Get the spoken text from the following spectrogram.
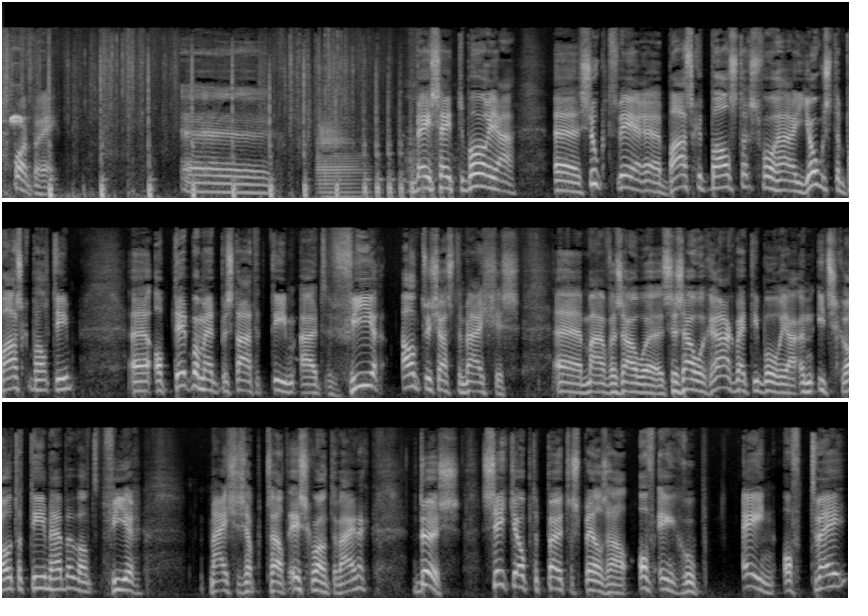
Sportbericht. Eh, BC Tiboria eh, zoekt weer eh, basketbalsters voor haar jongste basketbalteam. Op dit moment bestaat het team uit vier enthousiaste meisjes. Maar we zouden, ze zouden graag bij Tiboria een iets groter team hebben. Want vier meisjes op het veld is gewoon te weinig. Dus zit je op de peuterspeelzaal of in groep 1 of 2...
